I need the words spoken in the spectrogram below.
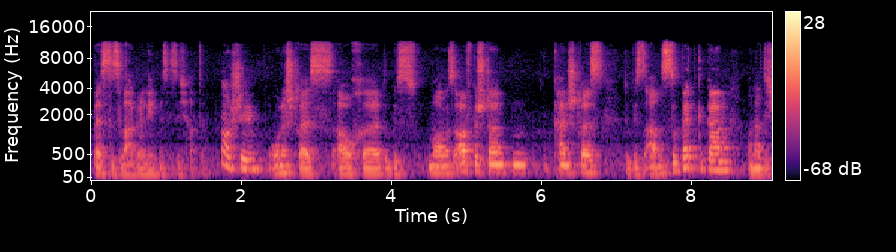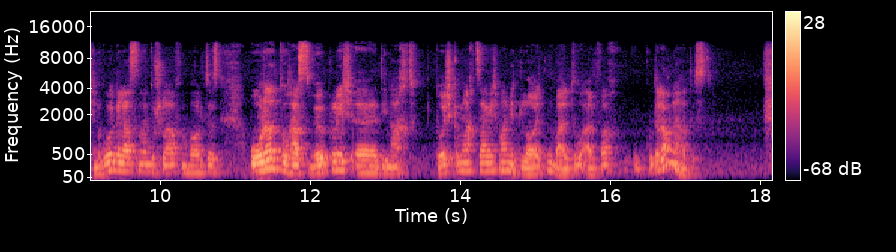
bestes Lagererlebnis, das ich hatte. Oh, schön. Ohne Stress, auch äh, du bist morgens aufgestanden, kein Stress. Du bist abends zu Bett gegangen, man hat dich in Ruhe gelassen, wenn du schlafen wolltest. Oder du hast wirklich äh, die Nacht durchgemacht, sage ich mal, mit Leuten, weil du einfach gute Laune hattest.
